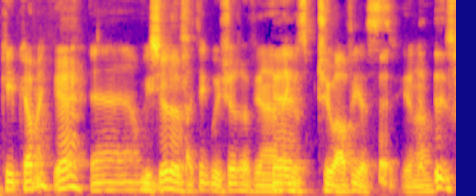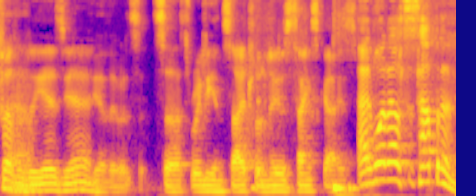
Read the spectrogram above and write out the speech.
keep coming. yeah, Um, we should have. I think we should have. Yeah, I think it was too obvious. You know, It probably is. Yeah. yeah, there was. So that's really insightful news. Thanks, guys. And what else is happening?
